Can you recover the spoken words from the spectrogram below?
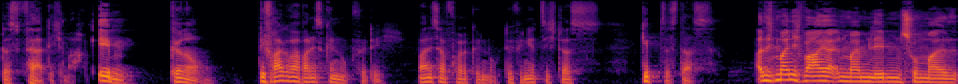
Das fertig machen. Eben, genau. Die Frage war, wann ist genug für dich? Wann ist Erfolg genug? Definiert sich das? Gibt es das? Also ich meine, ich war ja in meinem Leben schon mal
